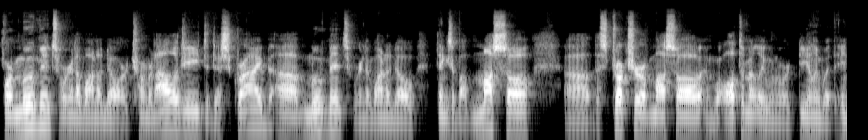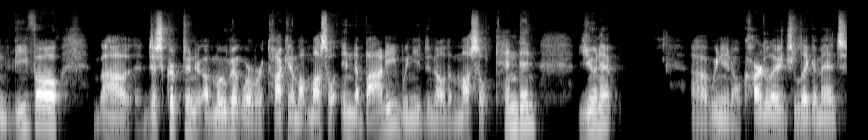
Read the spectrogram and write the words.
For movements, we're going to want to know our terminology to describe uh, movements. We're going to want to know things about muscle, uh, the structure of muscle, and we're ultimately, when we're dealing with in vivo uh, description of movement, where we're talking about muscle in the body, we need to know the muscle tendon unit. Uh, we need to know cartilage, ligaments,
